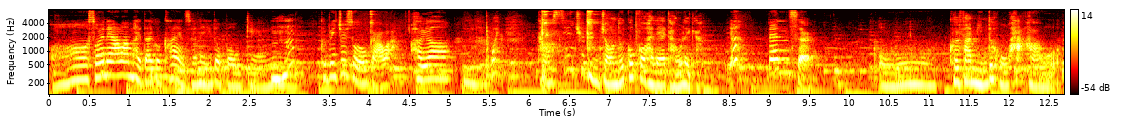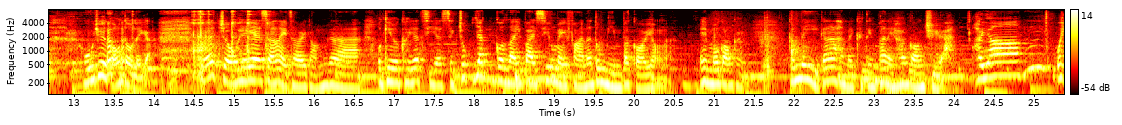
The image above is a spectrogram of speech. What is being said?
哦，所以你啱啱係帶個 client 上嚟呢度報警。嗯哼，佢俾追數佬搞啊？係啊。喂，頭先出面撞到嗰個係你阿頭嚟㗎？呀，Ben Sir。哦，佢塊面都好黑下喎，好中意講道理㗎。佢一做起嘢上嚟就係咁㗎啦。我見過佢一次啊，食足一個禮拜燒味飯咧，都面不改容啊。誒唔好講佢。咁你而家係咪決定翻嚟香港住啊？係啊。喂，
